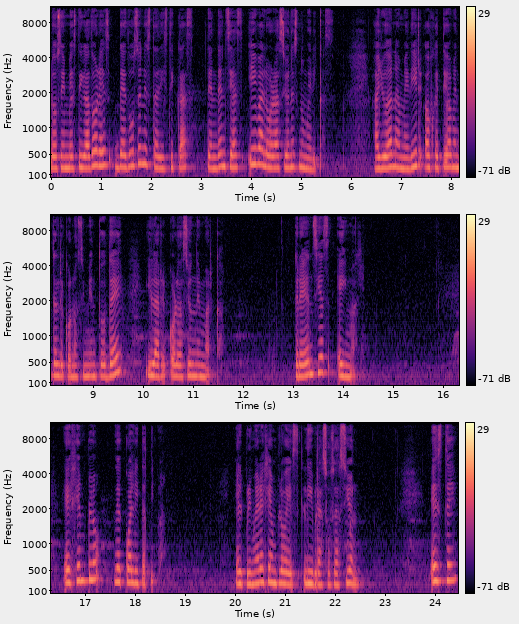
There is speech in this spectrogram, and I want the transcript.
Los investigadores deducen estadísticas, tendencias y valoraciones numéricas ayudan a medir objetivamente el reconocimiento de y la recordación de marca, creencias e imagen. Ejemplo de cualitativa. El primer ejemplo es libre asociación. Este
